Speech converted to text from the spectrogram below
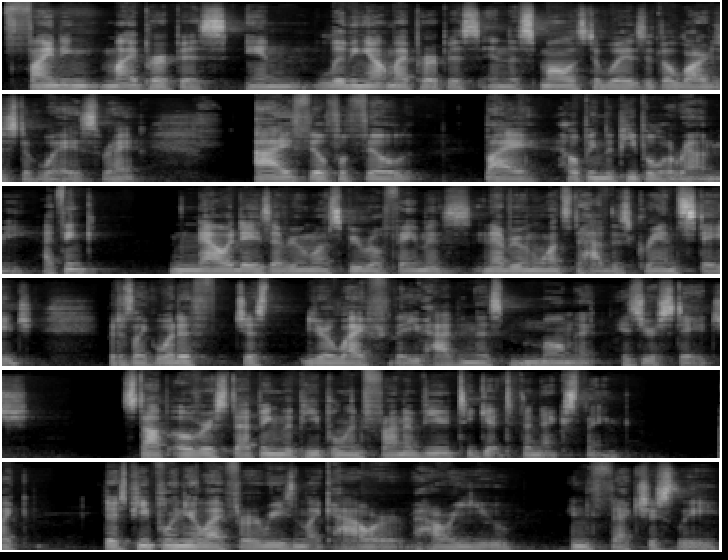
finding my purpose and living out my purpose in the smallest of ways or the largest of ways, right? I feel fulfilled by helping the people around me. I think nowadays everyone wants to be real famous and everyone wants to have this grand stage. But it's like, what if just your life that you have in this moment is your stage? Stop overstepping the people in front of you to get to the next thing. Like, there's people in your life for a reason. Like, how are how are you infectiously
